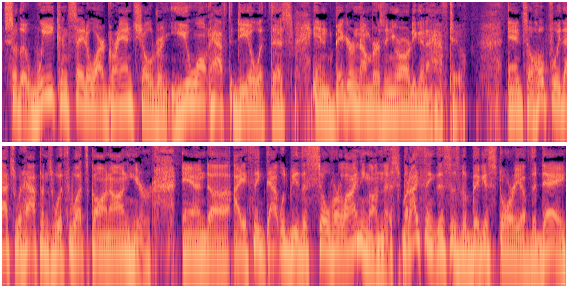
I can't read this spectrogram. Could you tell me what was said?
so that we can say to our grandchildren, you won't have to deal with this in bigger numbers than you're already going to have to. And so hopefully that's what happens with what's gone on here. And uh, I think that would be the silver lining on this. But I think this is the biggest story of the day,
